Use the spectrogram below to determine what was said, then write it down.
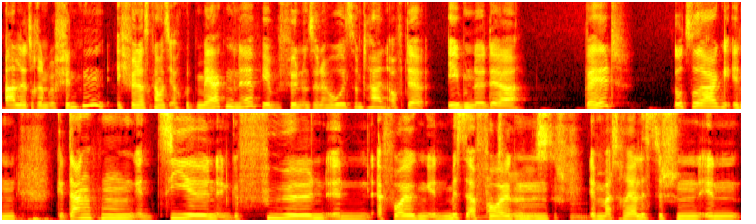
alle drin befinden. Ich finde, das kann man sich auch gut merken. Ne? Wir befinden uns in der horizontalen auf der Ebene der Welt sozusagen, in Gedanken, in Zielen, in Gefühlen, in Erfolgen, in Misserfolgen, materialistischen. im materialistischen, in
